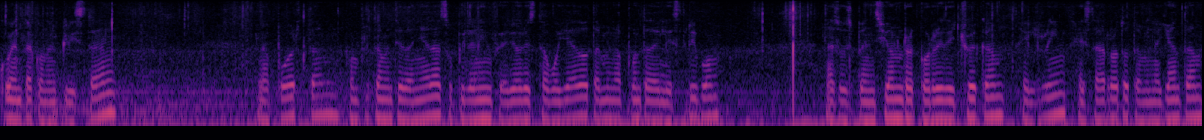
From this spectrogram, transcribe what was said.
Cuenta con el cristal la puerta completamente dañada, su pilar inferior está abollado, también la punta del estribo, la suspensión recorrida y chueca, el ring está roto, también la llanta,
